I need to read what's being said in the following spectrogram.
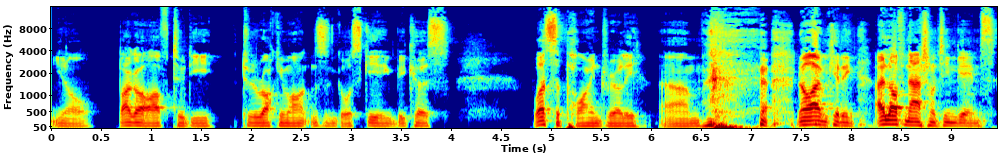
you know, bugger off to the, to the Rocky Mountains and go skiing because what's the point really? Um, no, I'm kidding. I love national team games.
